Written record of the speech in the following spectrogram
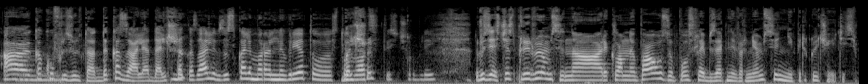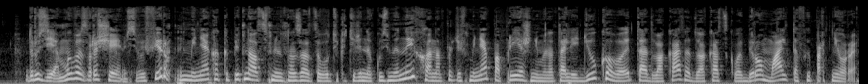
А каков результат? Доказали, а дальше? Доказали, взыскали моральный вред 120 Большой? тысяч рублей. Друзья, сейчас прервемся на рекламную паузу, после обязательно вернемся, не переключайтесь. Друзья, мы возвращаемся в эфир. Меня, как и 15 минут назад, зовут Екатерина Кузьминых, а напротив меня по-прежнему Наталья Дюкова, это адвокат адвокатского бюро «Мальтов и партнеры».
